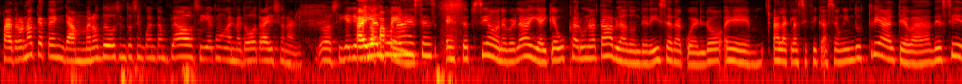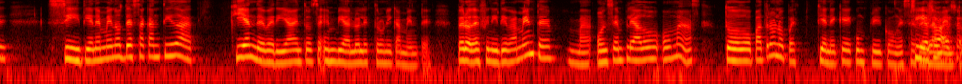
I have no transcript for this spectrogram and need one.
patronos que tengan menos de 250 empleados sigue con el método tradicional, sigue Hay algunas excepciones, ¿verdad? Y hay que buscar una tabla donde dice, de acuerdo eh, a la clasificación industrial, te va a decir si tiene menos de esa cantidad, quién debería entonces enviarlo electrónicamente. Pero definitivamente, 11 empleados o más, todo patrono pues tiene que cumplir con ese reglamento.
